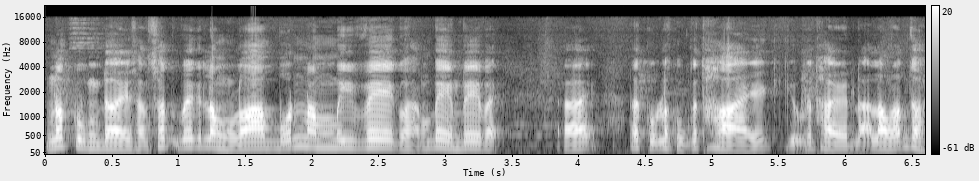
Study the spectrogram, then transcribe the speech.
Nó cùng đời sản xuất với cái lồng loa 450V của hãng BMW vậy. Đấy nó cũng là cùng cái thời kiểu cái thời đã lâu lắm rồi.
